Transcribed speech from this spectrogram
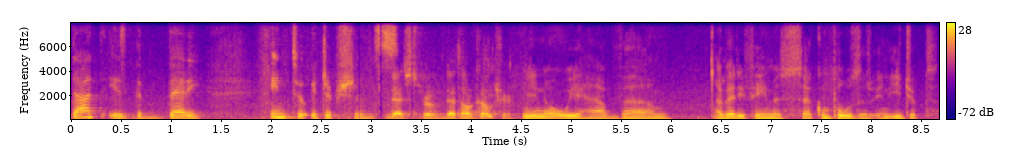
that is the very into Egyptians. That's true. That's our culture. You know, we have um, a very famous uh, composer in Egypt.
